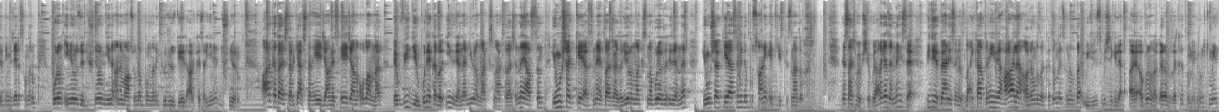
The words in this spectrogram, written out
dediğimiz yere sanırım buradan iniyoruz diye düşünüyorum. Yeni animasyonda bunları görürüz diye arkadaşlar yine düşünüyorum. Arkadaşlar gerçekten heyecanlıyız. Heyecanı olanlar ve bu videoyu buraya kadar izleyenler yorumlar kısmına arkadaşlar ne yazsın? Yumuşak G yazsın. Evet arkadaşlar yorumlar kısmına buraya kadar izleyenler yumuşak G bir de bu sahne etiketlesin hadi ne saçma bir şey bu. Arkadaşlar neyse videoyu beğendiyseniz like atmayı ve hala aramıza katılmaysanız da ücretsiz bir şekilde e, abone olarak aramıza katılmayı unutmayın.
